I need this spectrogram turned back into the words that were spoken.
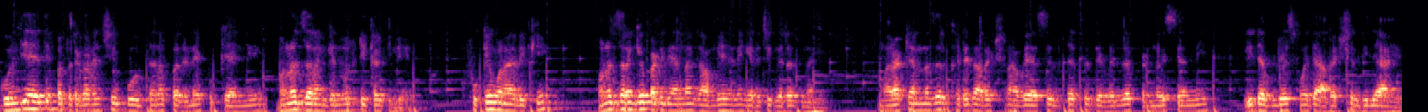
गोंदिया येथे पत्रकारांशी बोलताना परिणय फुके यांनी मनोज जरांगेंवर टीका केली फुके म्हणाले की मनोज जरांगे पाटील यांना गांभीर्याने घेण्याची गरज नाही. मराठ्यांना जर खरेच आरक्षण हवे असेल तर ते देवेंद्र फडणवीस यांनी ईडब्ल्यू एसमध्ये आरक्षण दिले आहे.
